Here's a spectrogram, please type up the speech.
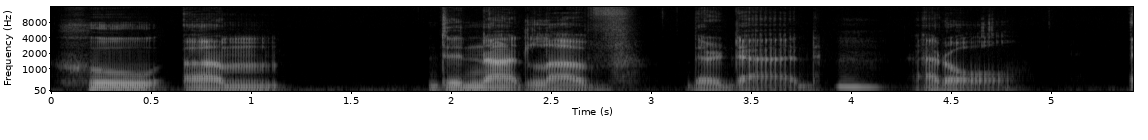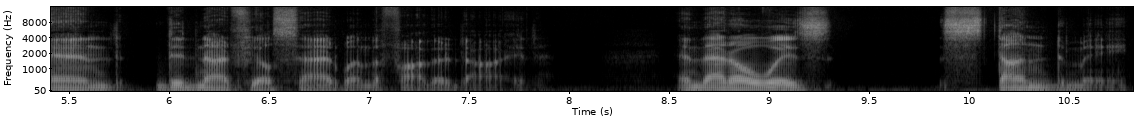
who um, did not love their dad hmm. at all and did not feel sad when the father died. And that always stunned me.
